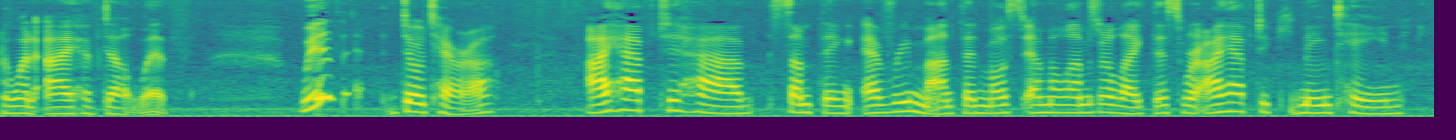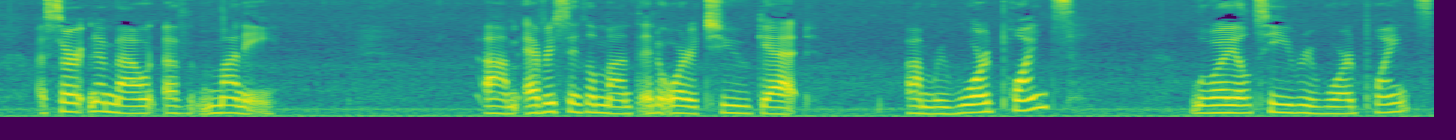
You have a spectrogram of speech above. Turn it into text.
and what I have dealt with. With doTERRA, I have to have something every month, and most MLMs are like this, where I have to maintain a certain amount of money um, every single month in order to get um, reward points, loyalty reward points.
